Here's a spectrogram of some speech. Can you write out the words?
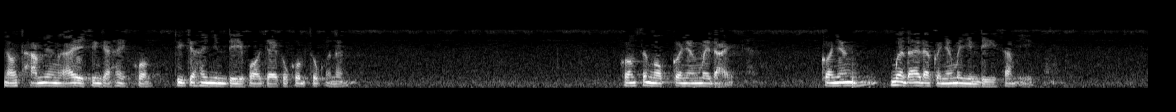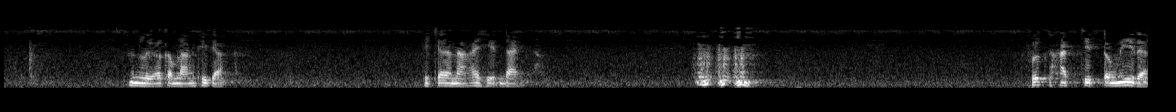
เราทำอย่างไรจึงจะให้ความจึงจะให้ยินดีพอใจกับความสุขอันนั้น ความสงบก็ยังไม่ได้ ก็ยังเมื่อได้แล้วก็ยังไม่ยินดีซ้ำอีก มันเหลือกำลังที่จะ พิจารณาให้เห็นได้ฝึกหัดจิตตรงนี้แหละ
